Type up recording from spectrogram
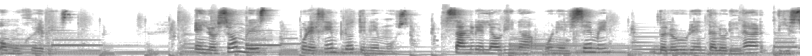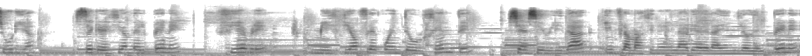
o mujeres. En los hombres, por ejemplo, tenemos sangre en la orina o en el semen, dolor urente al orinar, disuria, secreción del pene, fiebre, micción frecuente o urgente, sensibilidad, inflamación en el área de la ingle o del pene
